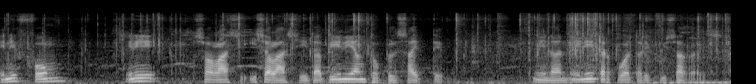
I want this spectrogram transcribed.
Ini foam. Ini isolasi isolasi. Tapi ini yang double side tape. Ini dan ini terbuat dari busa guys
